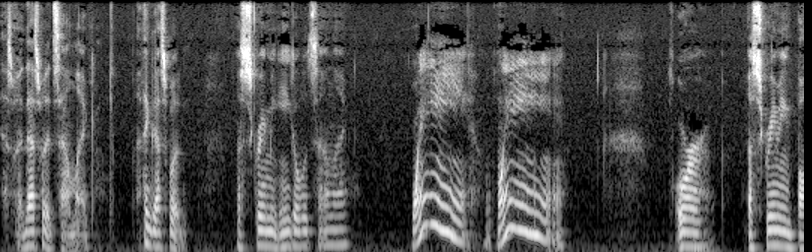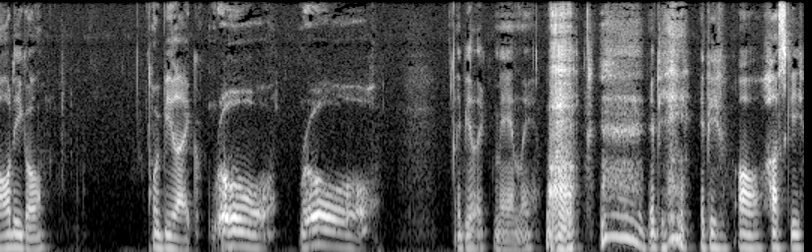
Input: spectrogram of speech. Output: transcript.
That's what that's what it sound like. I think that's what a screaming eagle would sound like. Wah, wah. Or a screaming bald eagle would be like roll, roll. It'd be like manly. it'd be it'd be all husky.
